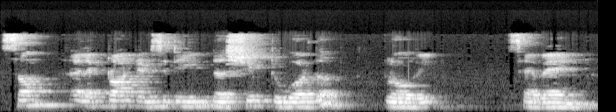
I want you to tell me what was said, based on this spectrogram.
some electron density does shift toward the chlorine 7.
